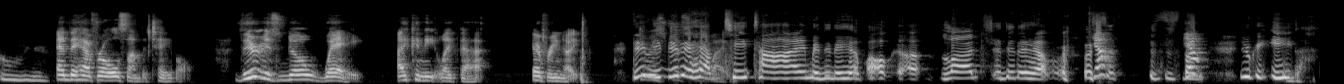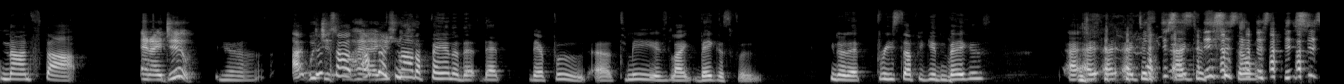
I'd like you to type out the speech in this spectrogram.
Oh, yeah. And they have rolls on the table. There is no way I can eat like that every night. Did, did they have way. tea time and then they have all, uh, lunch and then they have. Yeah. it's just like yeah. you can eat nonstop. And I do. Yeah. I, Which is not, I'm just not a fan of that, that their food. Uh, to me, it's like Vegas food. You know that free stuff you get in Vegas. I, I, I just, this, is, this, is, this, this, is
